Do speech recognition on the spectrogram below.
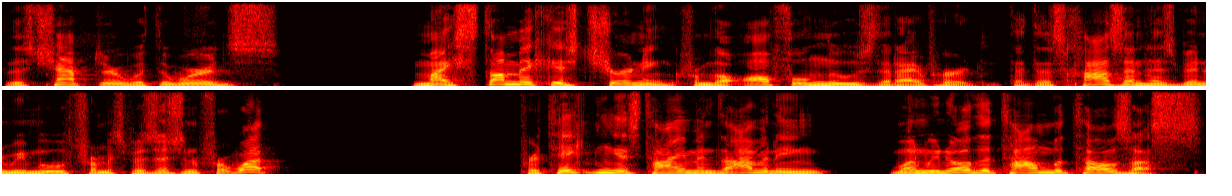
this chapter with the words, My stomach is churning from the awful news that I've heard, that this chazan has been removed from his position for what? For taking his time in davening, when we know the Talmud tells us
